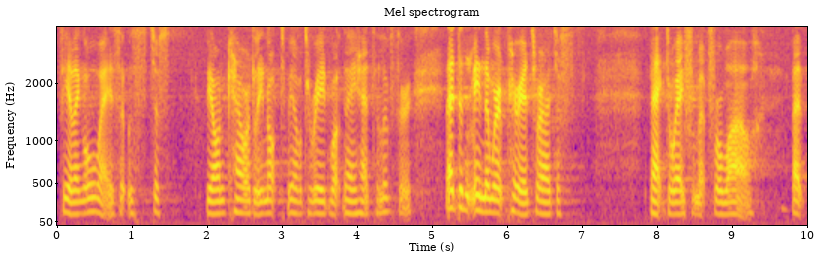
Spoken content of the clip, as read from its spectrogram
feeling always. It was just beyond cowardly not to be able to read what they had to live through. That didn't mean there weren't periods where I just backed away from it for a while. But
